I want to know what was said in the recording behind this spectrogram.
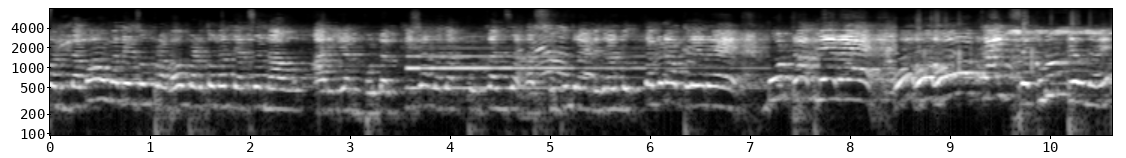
पण दबावामध्ये जो प्रभाव पडतो ना त्याचं नाव आर्यन पुटक. किशा दादा फुटकांचा हा सुपुत्र आहे. मित्रांनो तगडा प्लेअर आहे. मोठा प्लेअर आहे. ओ हो हो काय जकडून ठेवलंय?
